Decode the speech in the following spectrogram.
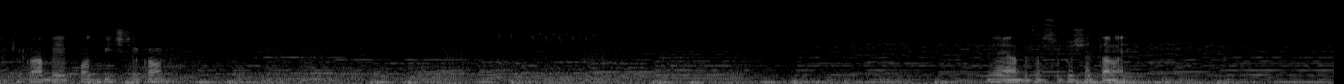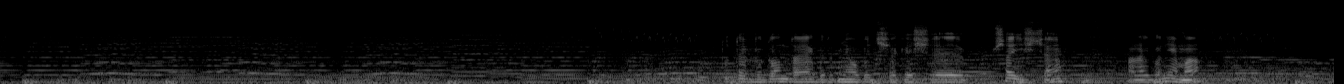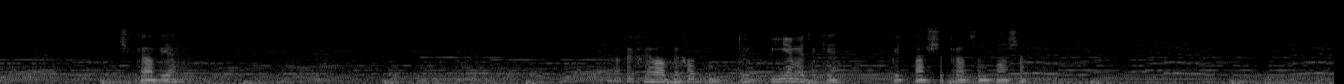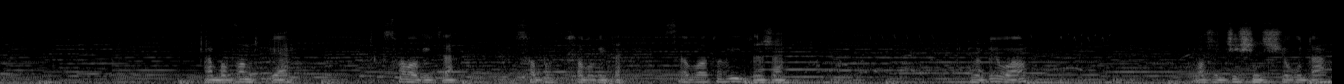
takiego aby podbić tylko. Ja będę sobie szedł dalej. Tutaj wygląda jakby to miało być jakieś e, przejście, ale go nie ma. Ciekawie. No to chyba wychodząc tutaj wbijemy takie 15% może. Albo wątpię. Tak słabo widzę. Słabo, słabo widzę. Słabo to widzę, że by było. Może 10 się uda.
